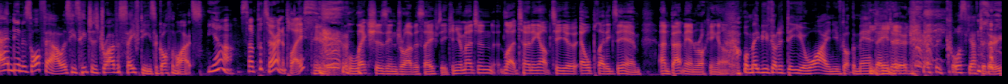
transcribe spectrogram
And in his off hours, he teaches driver safety to Gothamites. yeah, so it puts her in a place. His lectures in driver safety. Can you imagine like turning up to your L plate exam and Batman rocking up? Or maybe you've got a DUI and you've got the mandated course you have to do.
